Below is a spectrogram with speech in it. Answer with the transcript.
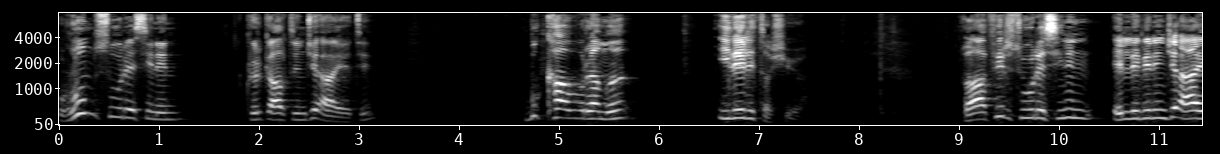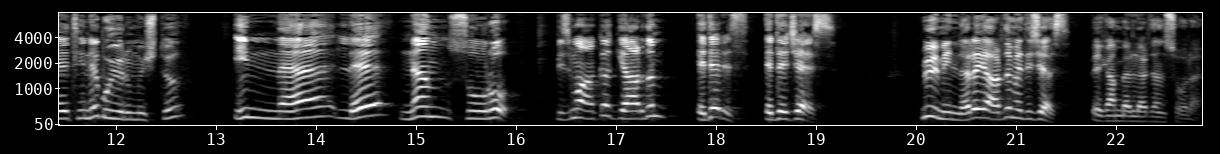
Rum suresinin 46. ayeti bu kavramı ileri taşıyor. Gafir suresinin 51. ayeti ne buyurmuştu? İnna le nansuru. Biz muhakkak yardım ederiz, edeceğiz. Müminlere yardım edeceğiz peygamberlerden sonra.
